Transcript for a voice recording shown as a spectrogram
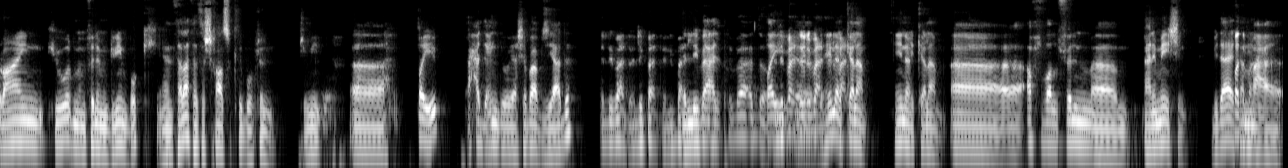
وبراين كيور من فيلم Green Book يعني ثلاثة أشخاص كتبوا فيلم. جميل. آه، طيب. أحد عنده يا شباب زيادة اللي بعده اللي بعده اللي بعده اللي بعد اللي بعده طيب اللي بعده، اللي بعده، هنا بعده. الكلام هنا الكلام آه، أفضل فيلم آه، animation بداية قدم مع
